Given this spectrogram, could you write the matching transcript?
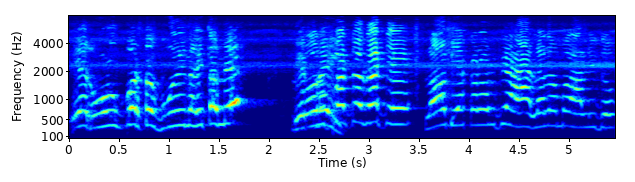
એ રોડ ઉપર તો જોઈ નહીં તમે. ઉપર તો ગતે લાવ બે કરોડ રૂપિયા હાલ જ અમે આલી દઉં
